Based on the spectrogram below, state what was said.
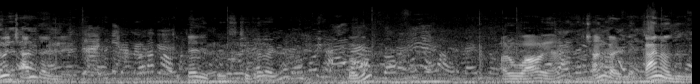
पण छान काढले काय देतोस चित्र काढलं? बघू. अरे वाव यार छान काढले काय नाव तुझं?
